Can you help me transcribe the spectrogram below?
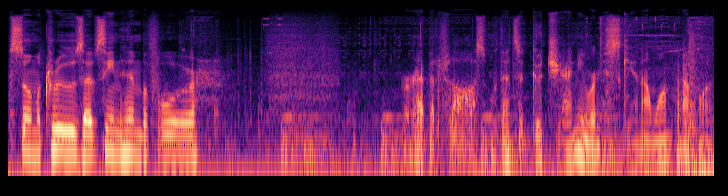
Soma Cruz, I've seen him before. Rabbit Floss. Oh, that's a good January skin. I want that one.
